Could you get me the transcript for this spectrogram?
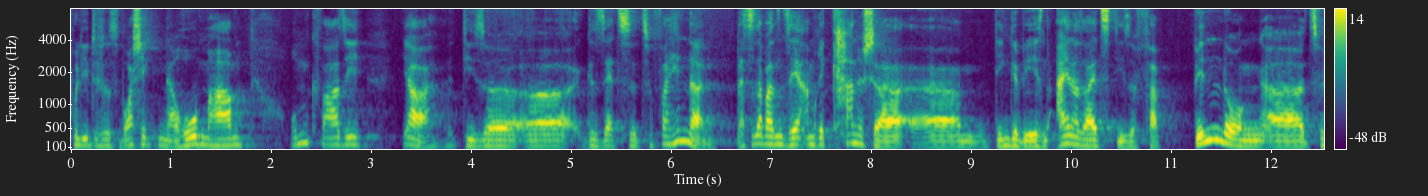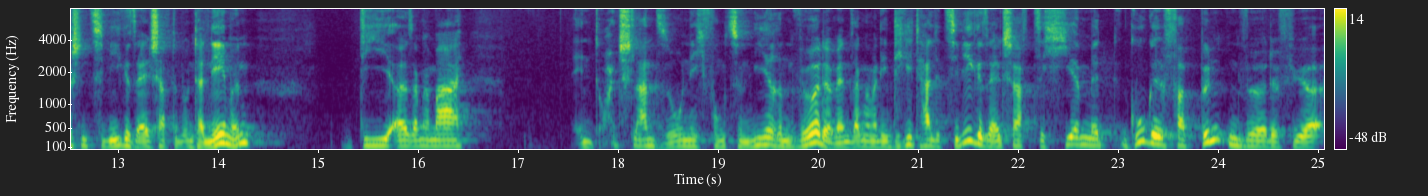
politisches Washington erhoben haben, um quasi ja, diese äh, Gesetze zu verhindern. Das ist aber ein sehr amerikanischer äh, Ding gewesen. Einerseits diese Verbindung äh, zwischen Zivilgesellschaft und Unternehmen, die, äh, sagen wir mal, in Deutschland so nicht funktionieren würde, wenn, sagen wir mal, die digitale Zivilgesellschaft sich hier mit Google verbünden würde für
